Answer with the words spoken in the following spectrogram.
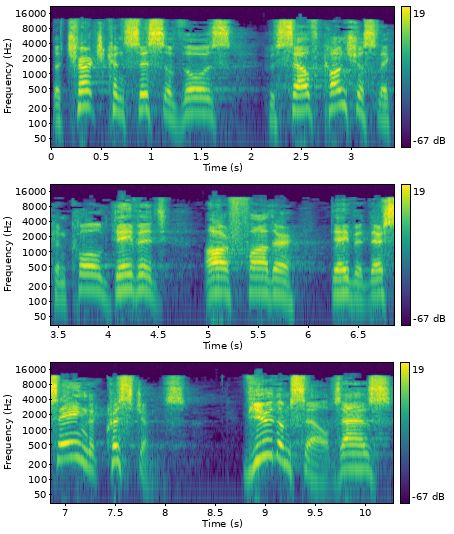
The church consists of those who self consciously can call David our father David. They're saying that Christians view themselves as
